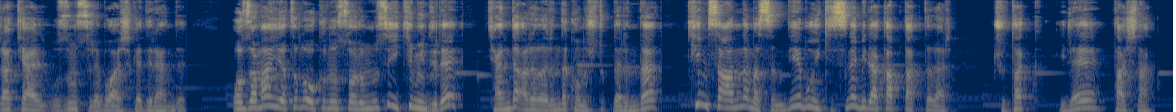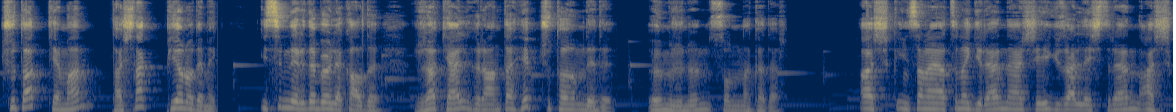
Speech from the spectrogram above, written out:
Rakel uzun süre bu aşka direndi. O zaman yatılı okulun sorumlusu iki müdüre kendi aralarında konuştuklarında kimse anlamasın diye bu ikisine bir lakap taktılar. Çutak ile Taşnak. Çutak keman, Taşnak piyano demek. İsimleri de böyle kaldı. Rakel Hrant'a hep çutağım dedi. Ömrünün sonuna kadar. Aşk, insan hayatına giren, her şeyi güzelleştiren aşk.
